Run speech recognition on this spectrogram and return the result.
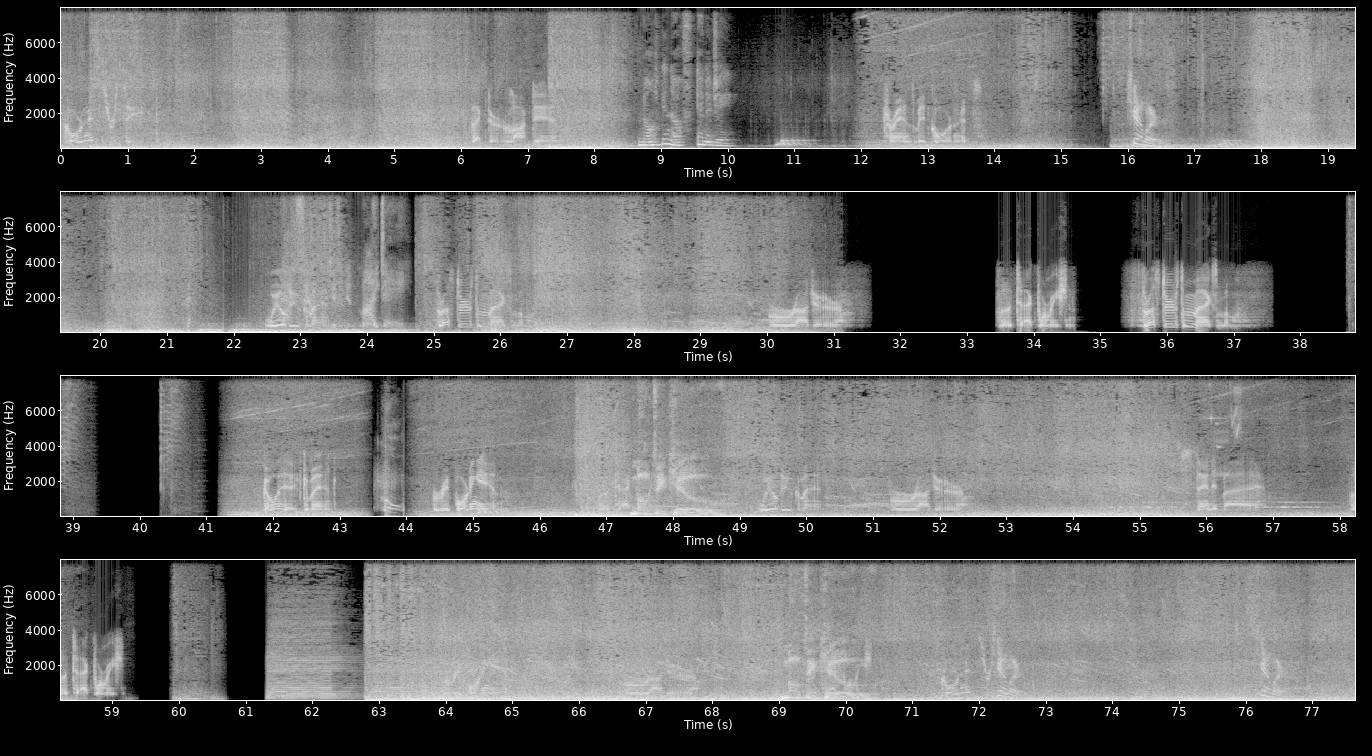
Coordinates received. Vector locked in. Not enough energy. Transmit coordinates. Killer. Will do, That's how command. did it in my day. Thrusters to maximum. Roger. Attack formation. Thrusters to maximum. Go ahead, command. Reporting in. Attack Multi-kill. Will do, command. Roger. Standing by. Attack formation. Reporting in. Roger. Multi-kill. Coordinates received. Killer. Killer.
